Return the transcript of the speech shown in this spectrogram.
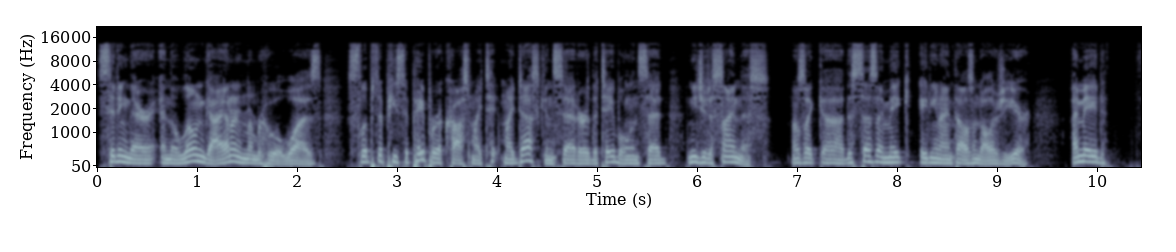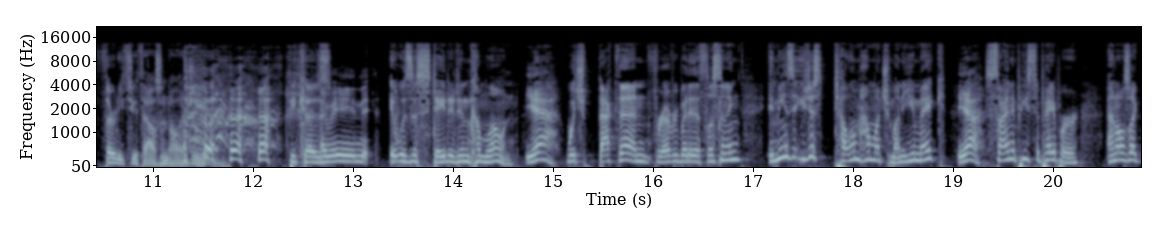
sitting there, and the loan guy, I don't remember who it was, slipped a piece of paper across my ta my desk and said, or the table, and said, "I need you to sign this." I was like, uh, "This says I make eighty nine thousand dollars a year." I made thirty-two thousand dollars a year because I mean, it was a stated income loan. Yeah. Which back then, for everybody that's listening, it means that you just tell them how much money you make. Yeah. Sign a piece of paper. And I was like,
